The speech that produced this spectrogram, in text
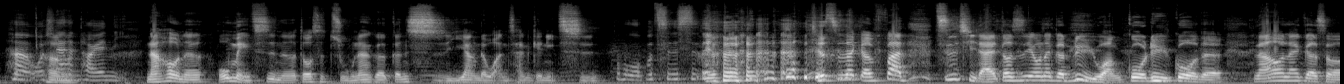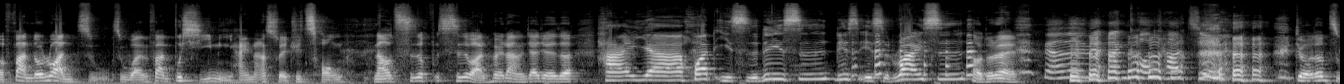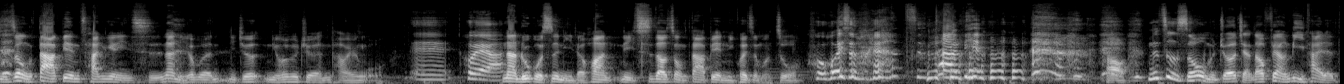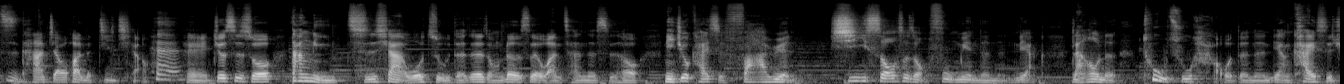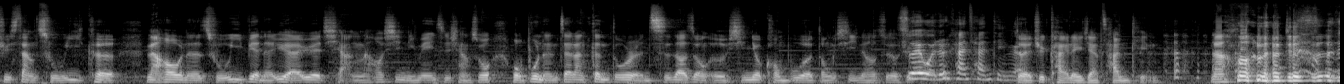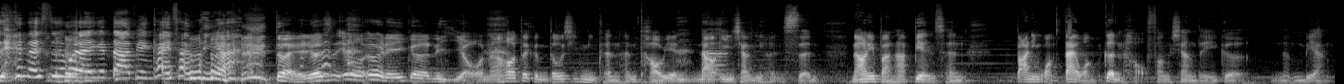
哼，我现在很讨厌你。然后呢，我每次呢都是煮那个跟屎一样的晚餐给你吃。我不吃屎，就是那个饭吃起来都是用那个滤网过滤过的，然后那个什么饭都乱煮，煮完饭不洗米还拿水去冲，然后吃吃完会让人家觉得说，嗨呀，What is this? This is rice，好 对不对？不要在那边安口卡嘴。就我都煮这种大便餐给你吃，那你会不会？你就你会不会觉得很讨厌我？诶、欸，会啊。那如果是你的话，你吃到这种大便，你会怎么做？我为什么要吃大便？好，那这个时候我们就要讲到非常厉害的自他交换的技巧。嘿，就是说，当你吃下我煮的这种垃圾晚餐的时候，你就开始发愿吸收这种负面的能量。然后呢，吐出好的能量，开始去上厨艺课，然后呢，厨艺变得越来越强，然后心里面一直想说，我不能再让更多人吃到这种恶心又恐怖的东西，然后最后，所以我就开餐厅了，对，去开了一家餐厅，然后呢，就是真的是为了一个大便开餐厅啊，对，就是因为为了一个理由，然后这个东西你可能很讨厌，然后影响你很深，然后你把它变成，把你往带往更好方向的一个能量。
